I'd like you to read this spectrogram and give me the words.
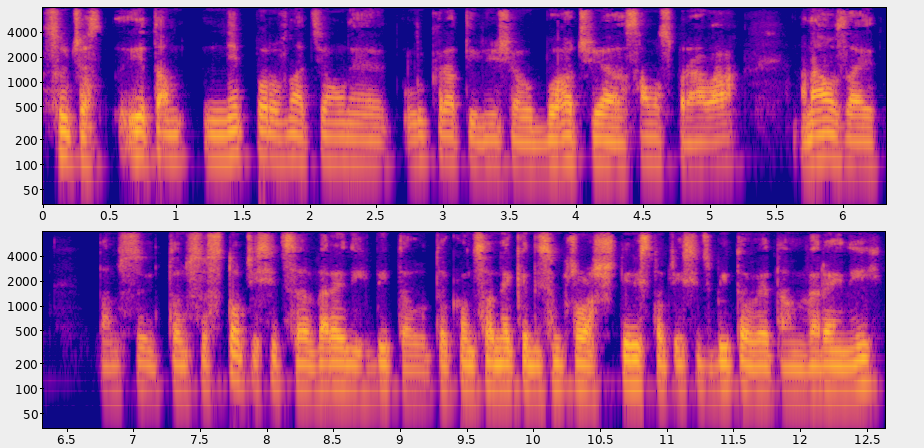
súčasť, je tam neporovnateľne lukratívnejšia alebo bohatšia samozpráva a naozaj tam sú, tam sú 100 tisíce verejných bytov, dokonca niekedy som počul až 400 tisíc bytov je tam verejných,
